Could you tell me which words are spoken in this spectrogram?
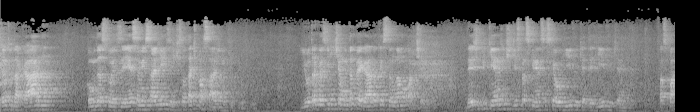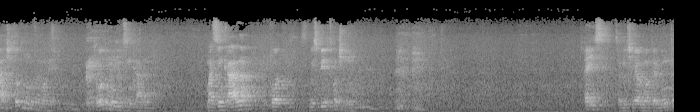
Tanto da carne como das coisas. E essa mensagem é isso, a gente só está de passagem aqui. E outra coisa que a gente é muito apegado é a questão da morte. né? Desde pequeno a gente diz para as crianças que é horrível, que é terrível, que é... faz parte, todo mundo vai morrer. Todo mundo desencarna. Mas desencarna o corpo, o espírito continua. É isso. Se alguém tiver alguma pergunta.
